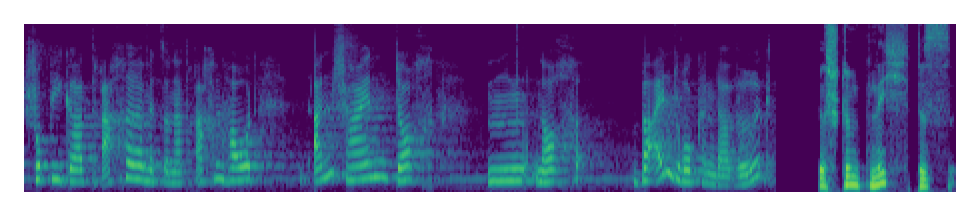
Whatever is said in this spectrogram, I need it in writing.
schuppiger Drache mit so einer Drachenhaut, anscheinend doch noch beeindruckender wirkt. Das stimmt nicht. Das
